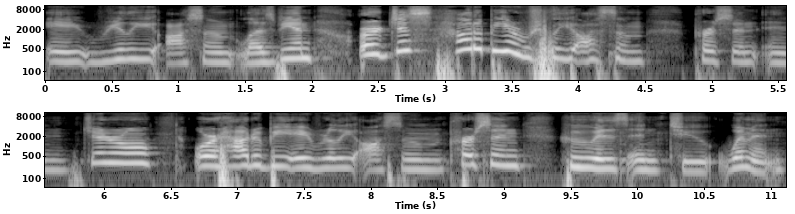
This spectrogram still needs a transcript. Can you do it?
a really awesome lesbian, or just how to be a really awesome person in general, or how to be a really awesome person who is into women,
